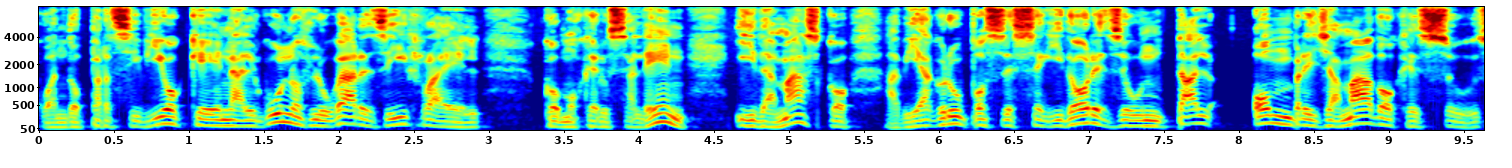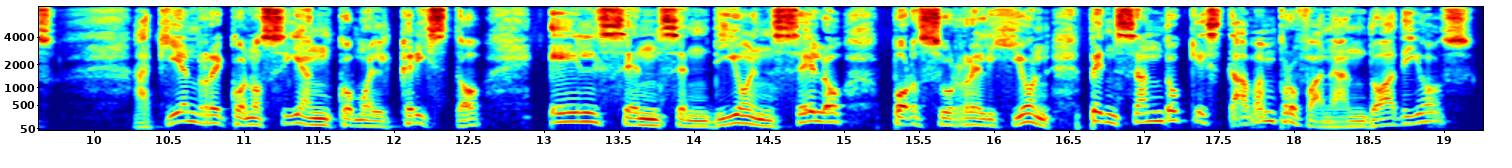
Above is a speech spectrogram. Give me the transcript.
cuando percibió que en algunos lugares de Israel, como Jerusalén y Damasco, había grupos de seguidores de un tal hombre llamado Jesús, a quien reconocían como el Cristo, él se encendió en celo por su religión, pensando que estaban profanando a Dios.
